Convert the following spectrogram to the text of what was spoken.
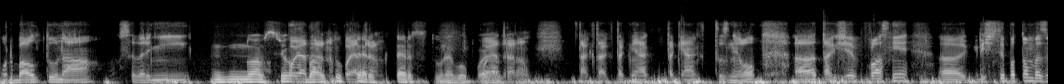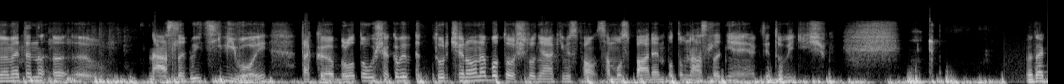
od Baltu na severní No, já myslím, že Baltu k Terstu nebo Pojadra. no. Tak, tak, tak nějak, tak nějak to znělo. Uh, takže vlastně, uh, když si potom vezmeme ten uh, následující vývoj, tak uh, bylo to už jakoby turčeno, nebo to šlo nějakým spa- samospádem potom následně, jak ty to vidíš? No tak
